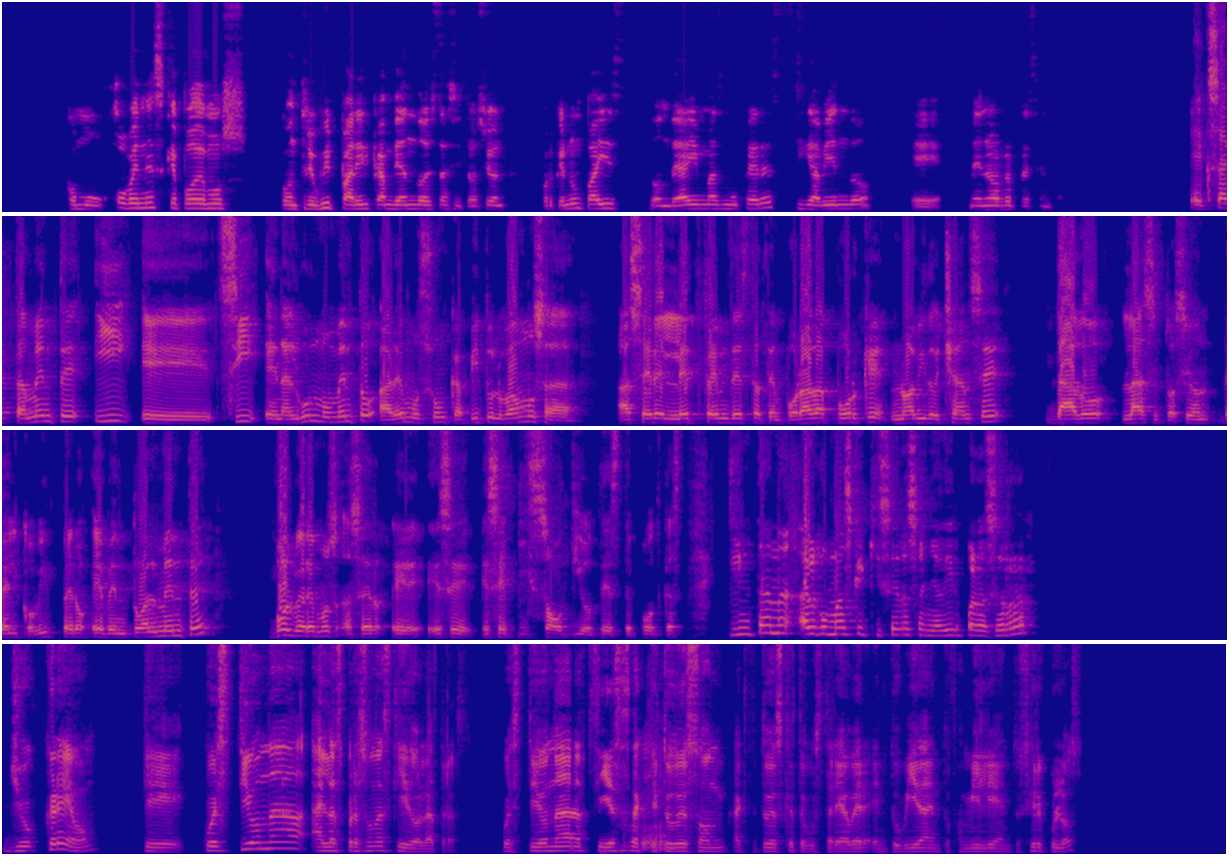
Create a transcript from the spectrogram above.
como jóvenes que podemos contribuir para ir cambiando esta situación, porque en un país donde hay más mujeres sigue habiendo eh, menor representación. Exactamente, y eh, sí, en algún momento haremos un capítulo, vamos a hacer el LED FEM de esta temporada porque no ha habido chance dado la situación del COVID, pero eventualmente volveremos a hacer eh, ese, ese episodio de este podcast. Quintana, ¿algo más que quisieras añadir para cerrar? Yo creo que cuestiona a las personas que idolatras. Cuestiona si esas actitudes son actitudes que te gustaría ver en tu vida, en tu familia, en tus círculos.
